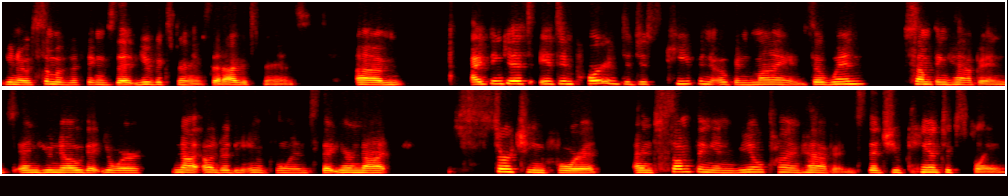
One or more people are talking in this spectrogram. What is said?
you know some of the things that you've experienced that i've experienced. Um, i think it's it's important to just keep an open mind. So when something happens and you know that you're not under the influence that you're not searching for it and something in real time happens that you can't explain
